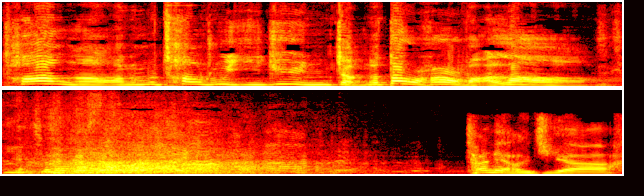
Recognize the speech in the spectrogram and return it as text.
唱啊！能不能唱出一句？你整个逗号完了，唱两句啊！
